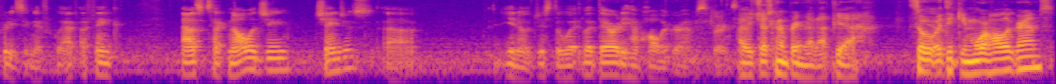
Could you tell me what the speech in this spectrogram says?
pretty significantly. I, I think as technology changes, uh, you know, just the way, like they already have holograms, for example. I was just gonna bring that up. Yeah. So we're thinking more holograms.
